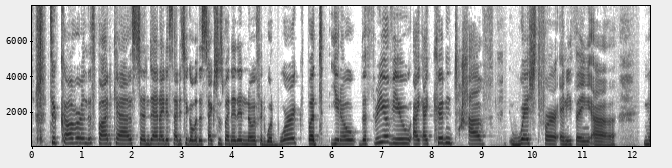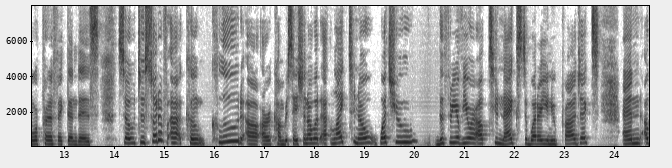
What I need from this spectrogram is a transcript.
to cover in this podcast. And then I decided to go with the sections, but I didn't know if it would work. But, you know, the three of you, I, I couldn't have wished for anything. Uh, more perfect than this. So, to sort of uh, conclude uh, our conversation, I would uh, like to know what you the three of you are up to next? What are your new projects? And uh,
